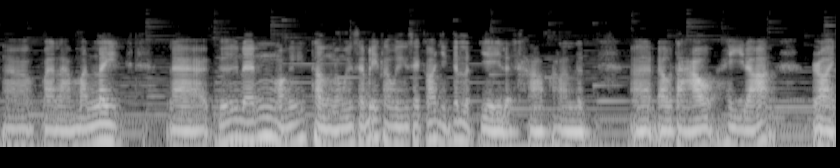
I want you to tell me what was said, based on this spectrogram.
uh, và làm monthly. Là cứ đến mỗi tuần là Nguyên sẽ biết là Nguyên sẽ có những cái lịch gì lịch họp hoặc là lịch uh, đào tạo hay gì đó. Rồi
